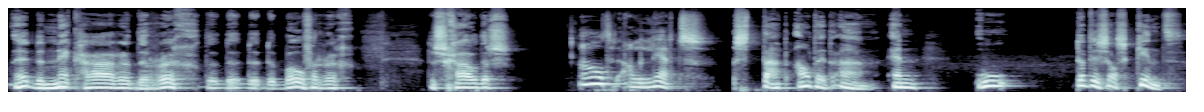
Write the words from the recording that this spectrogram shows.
de nekharen, de rug, de, de, de, de bovenrug, de schouders. Altijd alert. Staat altijd aan. En hoe, dat is als kind.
